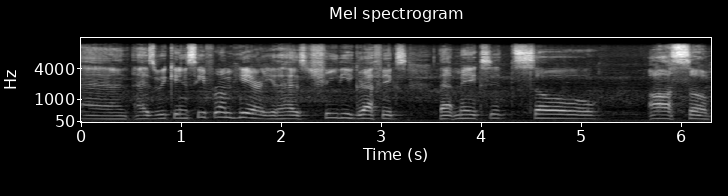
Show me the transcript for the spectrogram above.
And as we can see from here, it has 3D graphics that makes it so Awesome.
